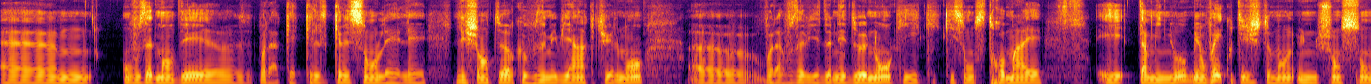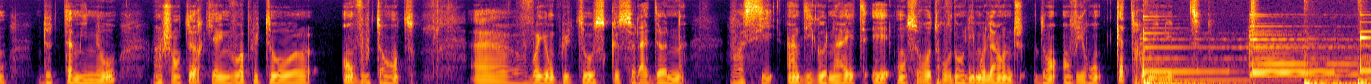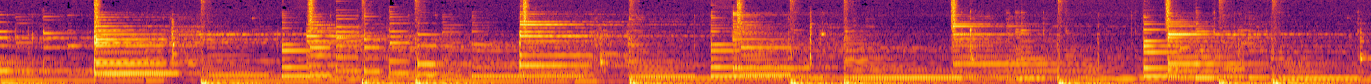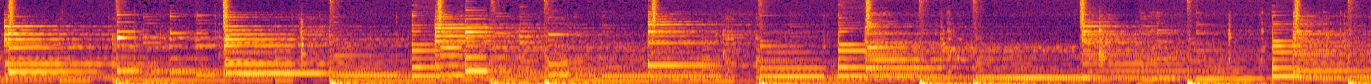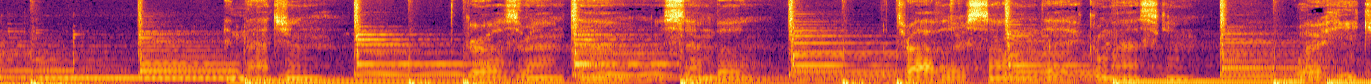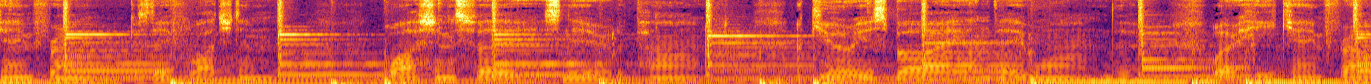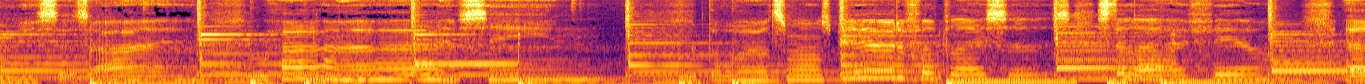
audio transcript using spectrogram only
Euh, on vous a demandé voilà, quels, quels sont les, les, les, chanteurs que vous aimez bien actuellement. Euh, voilà, vous aviez donné deux noms qui, sont Stromae et, Tamino, mais on va écouter justement une chanson de Tamino, un chanteur qui a une voix plutôt euh, envoûtante. Euh, voyons plutôt ce que cela donne. Voici Indigo Night et on se retrouve dans l'Imo Lounge dans environ 4 minutes.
